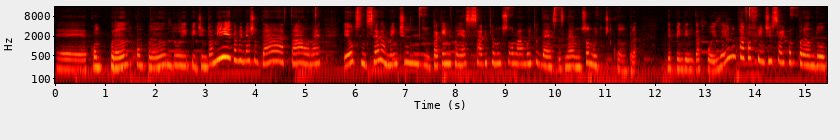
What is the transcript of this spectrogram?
É, comprando, comprando e pedindo, amiga, vem me ajudar, tal, né? Eu, sinceramente, para quem me conhece, sabe que eu não sou lá muito dessas, né? Eu não sou muito de compra, dependendo da coisa. Eu não tava afim de sair comprando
